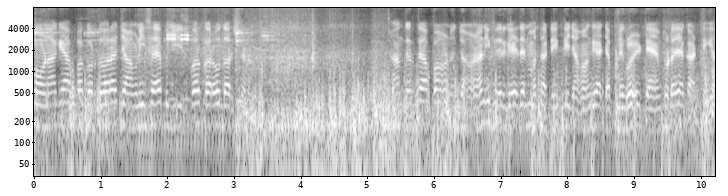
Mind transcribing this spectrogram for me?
ਹੁਣ ਆ ਗਿਆ ਆਪਾਂ ਗੁਰਦੁਆਰਾ ਜਾਮਣੀ ਸਾਹਿਬ, ਜੀਤਪੁਰ ਕਰੋ ਦਰਸ਼ਨ। ਅੰਦਰ ਤੇ ਆਪਾਂ ਹੁਣ ਜਾਣਾ ਨਹੀਂ ਫਿਰ ਗਏ ਦਿਨ ਮੱਥਾ ਟੇਕ ਕੇ ਜਾਵਾਂਗੇ। ਅੱਜ ਆਪਣੇ ਕੋਲ ਟਾਈਮ ਥੋੜਾ ਜਿਹਾ ਘੱਟ ਹੀ ਆ।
